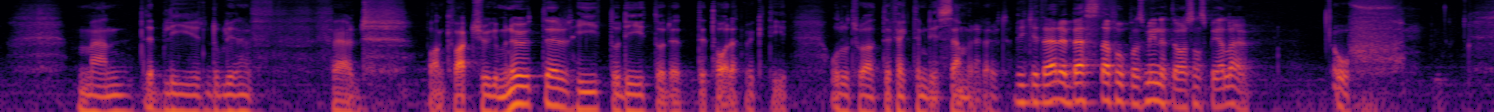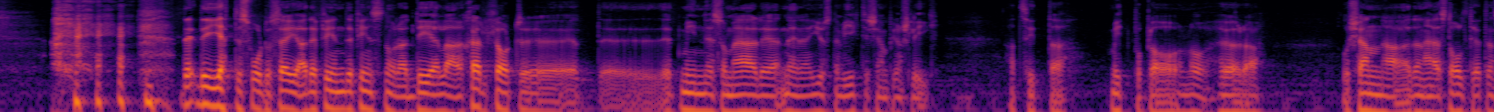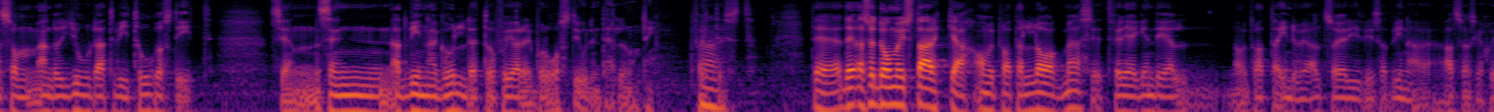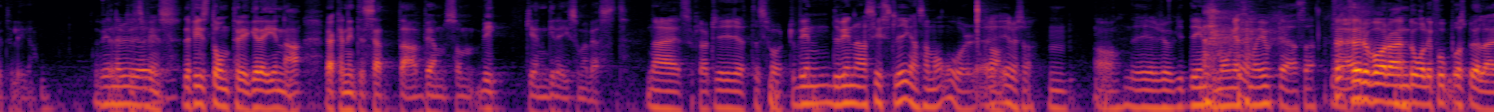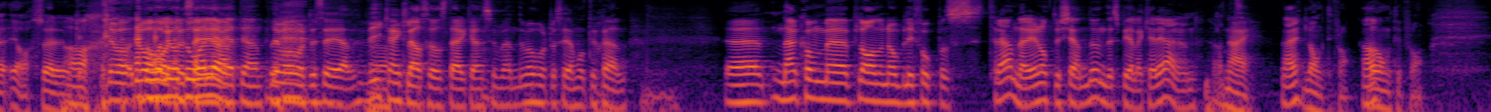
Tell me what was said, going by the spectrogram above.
men det blir, då blir det en färd på en kvart, 20 minuter hit och dit och det, det tar rätt mycket tid. Och då tror jag att effekten blir sämre där ute. Vilket är det bästa fotbollsminnet du har som spelare? Oh. Det, det är jättesvårt att säga. Det, fin, det finns några delar. Självklart eh, ett, eh, ett minne som är det just när vi gick till Champions League. Att sitta mitt på plan och höra och känna den här stoltheten som ändå gjorde att vi tog oss dit. Sen, sen att vinna guldet och få göra det i Borås, det gjorde inte heller någonting. Faktiskt. Det, det, alltså de är ju starka om vi pratar lagmässigt. För egen del, om vi pratar individuellt, så är det givetvis att vinna allsvenska skytteligan. Vinner det, du, det, finns, det finns de tre grejerna. Jag kan inte sätta vem som, vilken grej som är bäst. Nej, såklart. Det är jättesvårt. Du, vin, du vinner assistligan samma år, Ja. är det så? Mm. Ja, det är ruggigt. Det är inte många som har gjort det alltså. För, för att vara en dålig fotbollsspelare, ja så är det. Ja. Det var, det var Dålig hårt och att dålig säga. vet jag inte. Det var hårt att säga. Vi Ja. kan klassa oss där kanske, men det var hårt att säga mot dig själv. Eh, när kom eh, planen att bli fotbollstränare? Är det något du kände under spelarkarriären? Att- Nej, Nej? långt ifrån. Ja. Långt ifrån.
